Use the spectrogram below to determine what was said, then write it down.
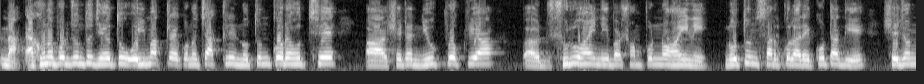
না এখনও পর্যন্ত যেহেতু ওই মাত্রায় কোনো চাকরি নতুন করে হচ্ছে আহ, সেটা নিয়োগ প্রক্রিয়া শুরু হয়নি বা সম্পূর্ণ হয়নি নতুন সার্কুলারে কোটা দিয়ে সেজন্য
